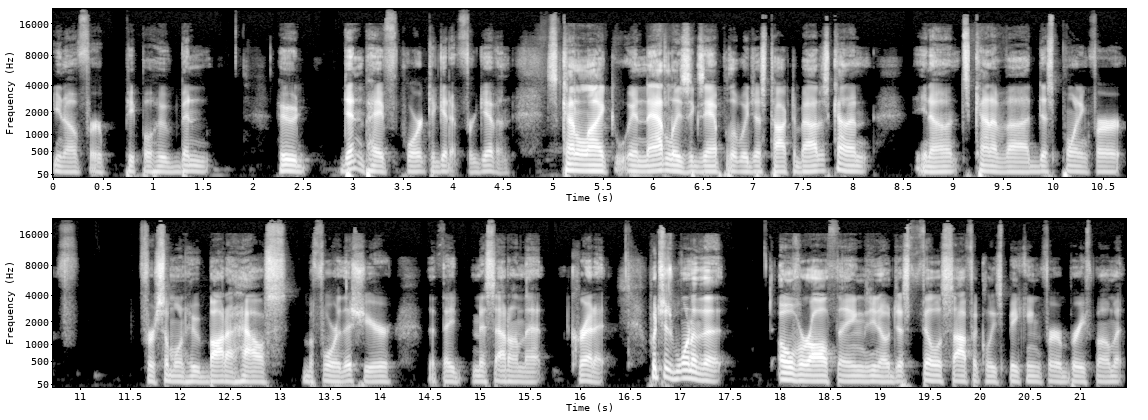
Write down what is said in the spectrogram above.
you know for people who've been who didn't pay for it to get it forgiven. It's kind of like in Natalie's example that we just talked about. It's kind of, you know, it's kind of uh, disappointing for for someone who bought a house before this year that they miss out on that credit, which is one of the overall things, you know, just philosophically speaking for a brief moment.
